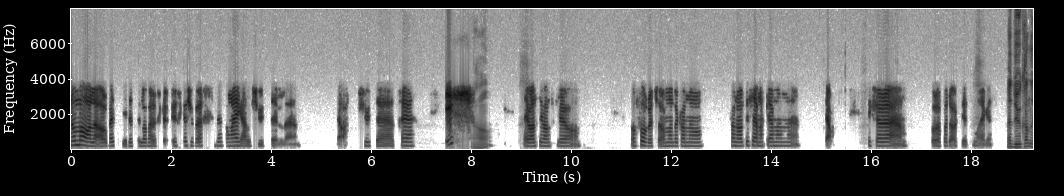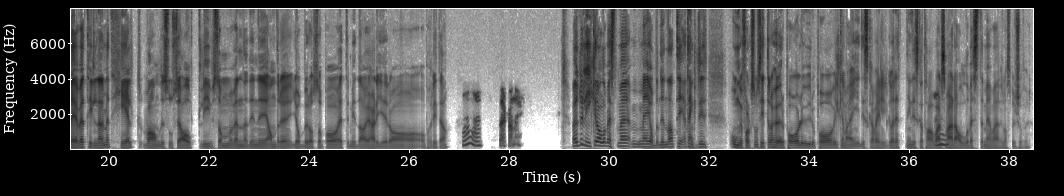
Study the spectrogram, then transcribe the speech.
normale arbeidstider til å være yrke, yrkessjåfør. Det er som regel sju til eh, ja, sju til tre ish. Ja. Det er jo alltid vanskelig å, å forutse, men det kan jo, kan jo alltid skje noe. Men ja, jeg kjører bare på dagtid som regel. Men du kan leve et tilnærmet helt vanlig sosialt liv som vennene dine i andre jobber også på ettermiddag, i helger og, og på fritida? Mm, det kan jeg. Hva er det du liker aller best med, med jobben din? da? Jeg tenker til unge folk som sitter og hører på og lurer på hvilken vei de skal velge og retning de skal ta. Hva er det som er det aller beste med å være lastebilsjåfør?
